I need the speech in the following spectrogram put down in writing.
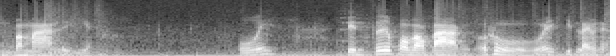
ยิงประมาณเลยเหี้ยโอ้ยเซนเซอร์พอบางๆ โอ้โหคิดอะไรวะเนี่ย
